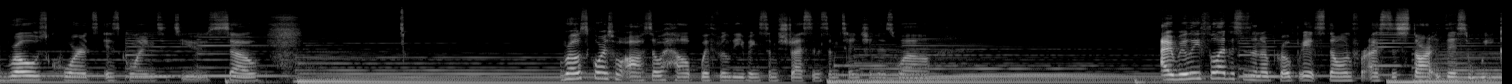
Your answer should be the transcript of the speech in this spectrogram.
rose quartz is going to do. So, rose quartz will also help with relieving some stress and some tension as well. I really feel like this is an appropriate stone for us to start this week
